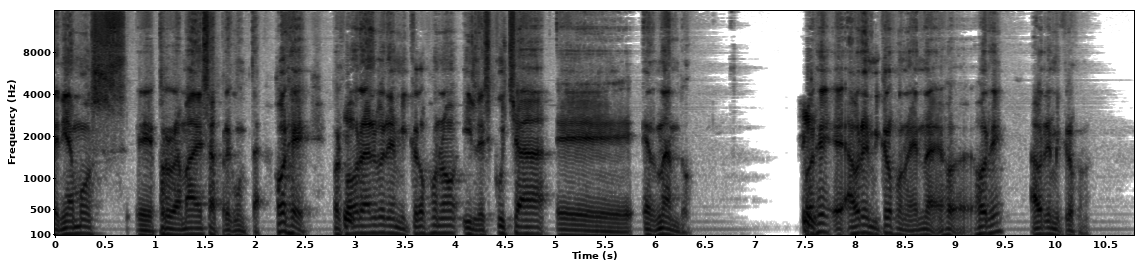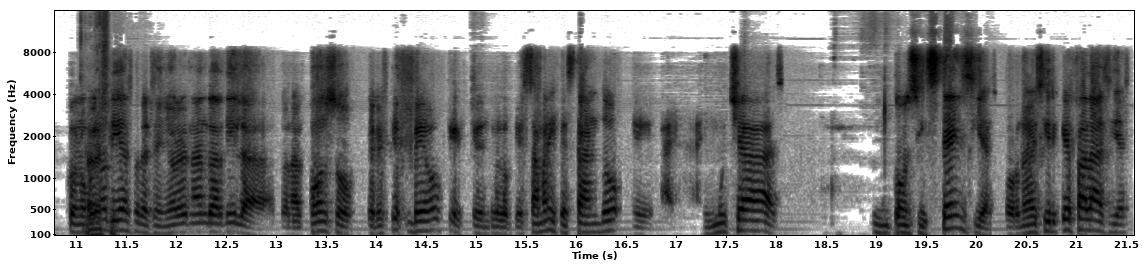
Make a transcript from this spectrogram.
teníamos eh, programada esa pregunta. Jorge, por favor, abre el micrófono y le escucha eh, Hernando. Jorge, eh, abre el micrófono, Jorge, abre el micrófono. Con los buenos días para el señor Hernando Ardila, don Alfonso, pero es que veo que, dentro de lo que está manifestando hay muchas inconsistencias, por no decir que falacias,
